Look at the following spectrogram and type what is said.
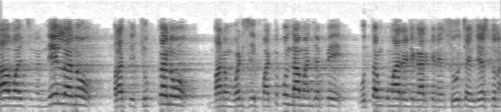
రావాల్సిన నీళ్ళను ప్రతి చుక్కను మనం ఒడిసి పట్టుకుందామని చెప్పి ఉత్తమ్ కుమార్ రెడ్డి గారికి నేను సూచన చేస్తున్నా.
